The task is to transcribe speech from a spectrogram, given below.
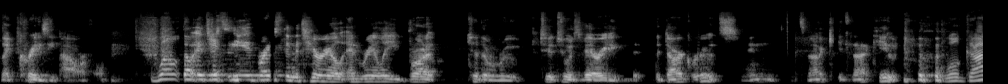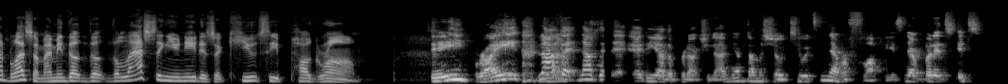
like crazy powerful. Well, so it just he embraced the material and really brought it to the root, to, to its very the dark roots. I mean, it's not a it's not cute. well, God bless him. I mean, the, the the last thing you need is a cutesy pogrom. See, right? Not yeah. that, not that any other production. I mean, I've done the show too. It's never fluffy. It's never, but it's, it's,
